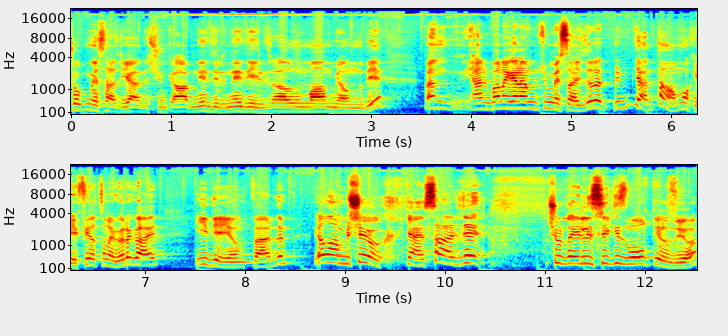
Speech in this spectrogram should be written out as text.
çok mesaj geldi çünkü abi nedir ne değildir alalım mı almayalım mı diye. Ben yani bana gelen bütün mesajlara yani tamam okey fiyatına göre gayet iyi diye yanıt verdim. Yalan bir şey yok. Yani sadece şurada 58 volt yazıyor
